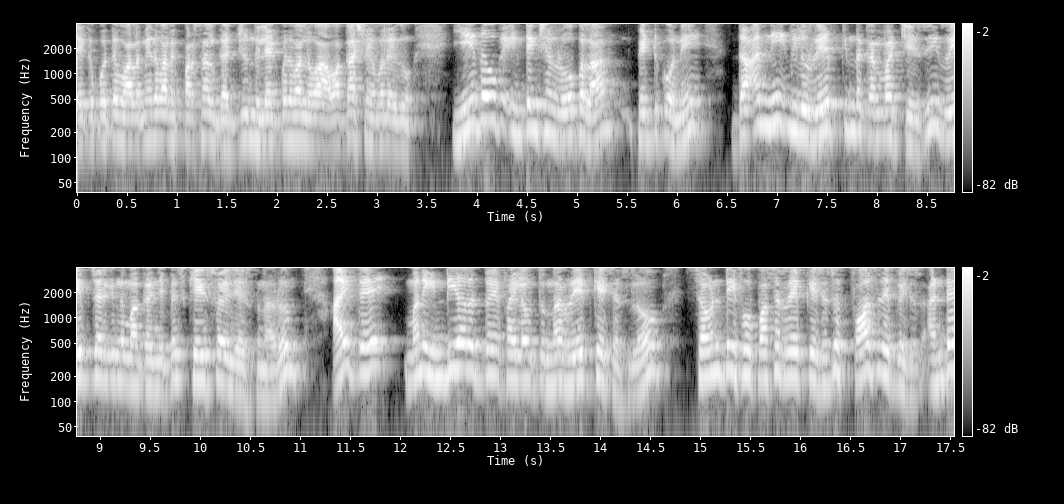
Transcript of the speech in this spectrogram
లేకపోతే వాళ్ళ మీద వాళ్ళకి పర్సనల్ గజ్జు ఉంది లేకపోతే వాళ్ళు అవకాశం ఇవ్వలేదు ఏదో ఒక ఇంటెన్షన్ లోపల పెట్టుకొని దాన్ని వీళ్ళు రేప్ కింద కన్వర్ట్ చేసి రేప్ జరిగింది మాకు అని చెప్పేసి కేసు ఫైల్ చేస్తున్నారు. అయితే మన ఇండియాలో ఫైల్ అవుతున్న రేప్ కేసెస్లో seventy four percent rape cases false rape cases. అంటే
